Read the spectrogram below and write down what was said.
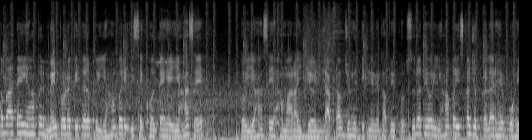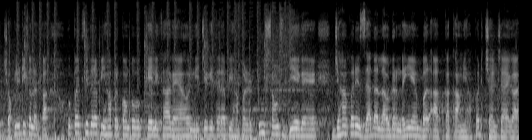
अब आते हैं यहाँ पर मेन प्रोडक्ट की तरफ़ तो यहाँ पर इसे खोलते हैं। यहाँ से तो यहाँ से हमारा ये लैपटॉप जो है दिखने में काफ़ी खूबसूरत है और यहाँ पर इसका जो कलर है वो है चॉकलेटी कलर का। ऊपर की तरफ़ यहाँ पर कॉम्पो के लिखा गया है और नीचे की तरफ़ यहाँ पर टू साउंड्स दिए गए हैं, जहाँ पर ज़्यादा लाउडर नहीं है, पर आपका काम यहाँ पर चल जाएगा।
